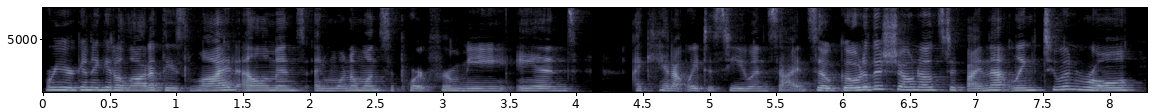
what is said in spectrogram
where you're going to get a lot of these live elements and one on one support from me. And I cannot wait to see you inside. So go to the show notes to find that link to enroll.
